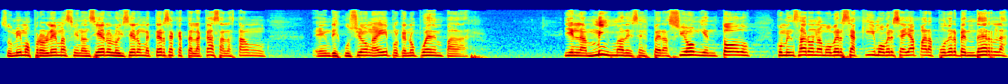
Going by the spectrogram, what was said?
Sus mismos problemas financieros lo hicieron meterse hasta la casa la están en discusión ahí porque no pueden pagar. Y en la misma desesperación y en todo comenzaron a moverse aquí, moverse allá para poder venderla.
